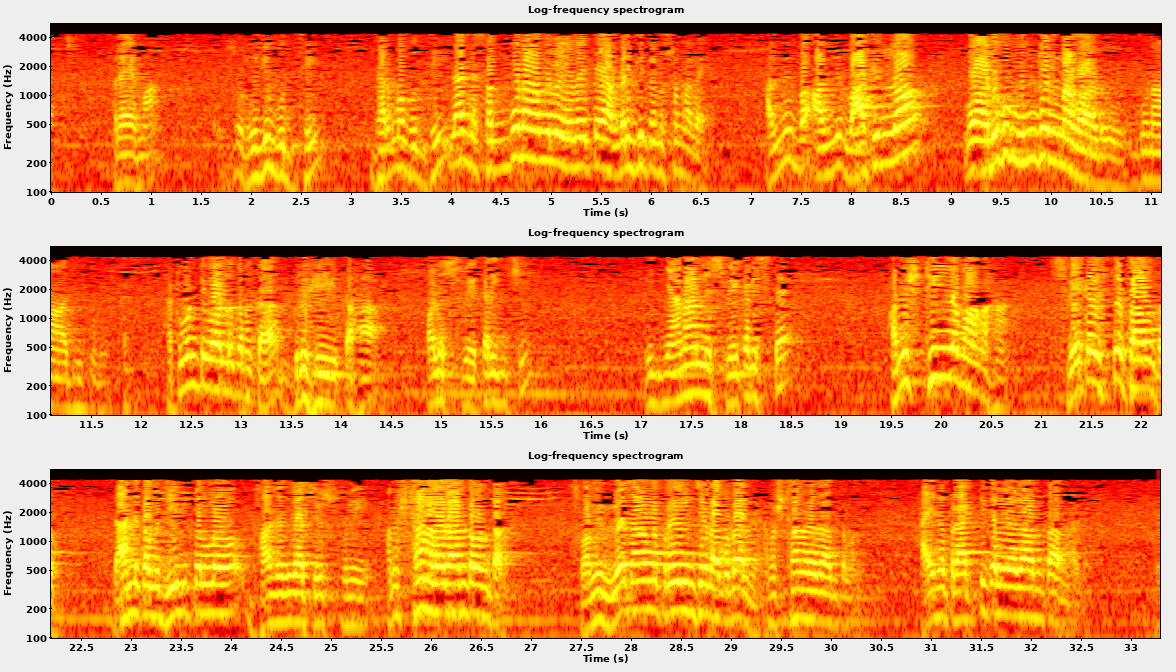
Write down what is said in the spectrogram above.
ప్రేమ రుజుబుద్ధి ధర్మబుద్ధి ఇలాంటి సద్గుణాములు ఏవైతే అందరికీ తెలుసున్నవే అవి అవి వాటిల్లో ఓ అడుగు ముందున్నవాడు గుణాధికుడు. అటువంటి వాళ్ళు కనుక గృహీత వాళ్ళు స్వీకరించి ఈ జ్ఞానాన్ని స్వీకరిస్తే అనుష్ఠీయమాన స్వీకరిస్తే చాలదు. దాన్ని తమ జీవితంలో భాగంగా చేసుకుని అనుష్ఠాన వేదాంతం అంటారు. స్వామి వివేకానంద ప్రయోగించాడు ఆ పదాన్ని అనుష్ఠాన వేదాంతం అని. ఆయన ప్రాక్టికల్ వేదాంత అన్నాడు.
